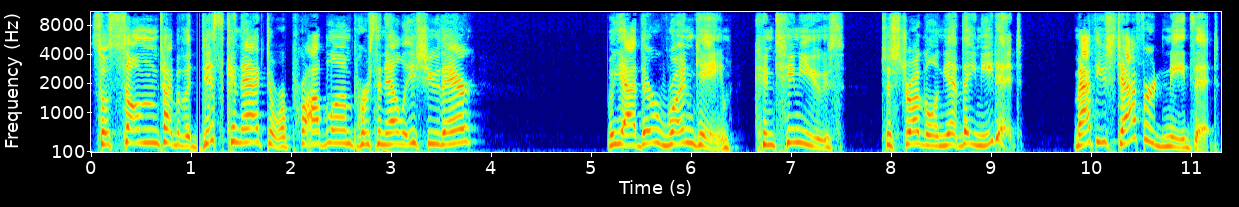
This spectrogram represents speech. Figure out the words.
So, some type of a disconnect or a problem, personnel issue there. But yeah, their run game continues to struggle, and yet they need it. Matthew Stafford needs it.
